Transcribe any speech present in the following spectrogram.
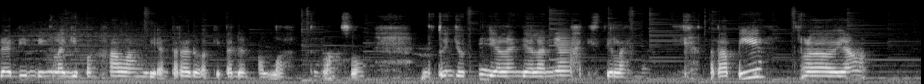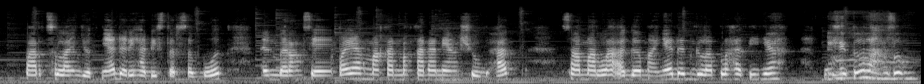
ada dinding lagi penghalang di antara doa kita dan Allah. Itu langsung ditunjukin jalan-jalannya istilahnya. Tetapi uh, yang part selanjutnya dari hadis tersebut dan barang siapa yang makan makanan yang syubhat samarlah agamanya dan gelaplah hatinya. Di situ langsung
